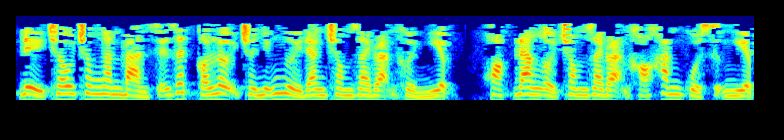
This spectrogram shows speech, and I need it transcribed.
Để châu trong ngăn bàn sẽ rất có lợi cho những người đang trong giai đoạn khởi nghiệp, hoặc đang ở trong giai đoạn khó khăn của sự nghiệp.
